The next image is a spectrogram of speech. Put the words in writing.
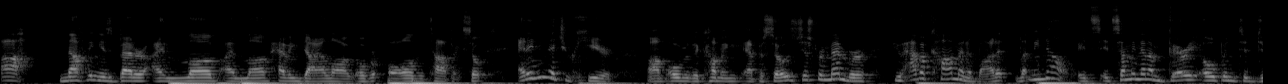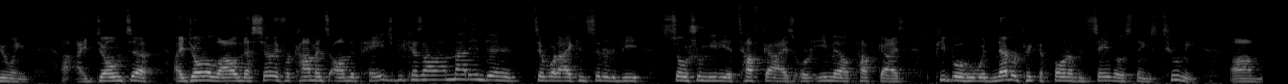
Ah, nothing is better. I love, I love having dialogue over all of the topics. So anything that you hear um, over the coming episodes, just remember if you have a comment about it, let me know. It's it's something that I'm very open to doing. Uh, I don't uh, I don't allow necessarily for comments on the page because I'm not into to what I consider to be social media tough guys or email tough guys, people who would never pick the phone up and say those things to me. Um,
